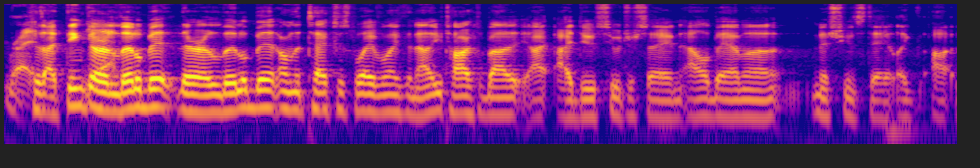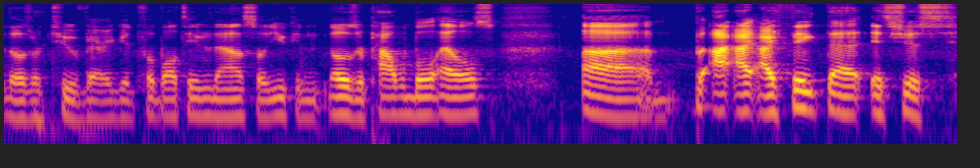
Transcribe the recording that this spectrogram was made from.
Right. Because I think they're a little bit they're a little bit on the Texas wavelength. And now you talked about it, I, I do see what you're saying. Alabama, Michigan State, like uh, those are two very good football teams now. So you can those are palpable L's. Uh, but I, I, I think that it's just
